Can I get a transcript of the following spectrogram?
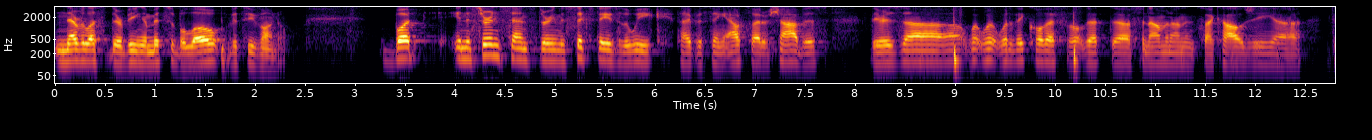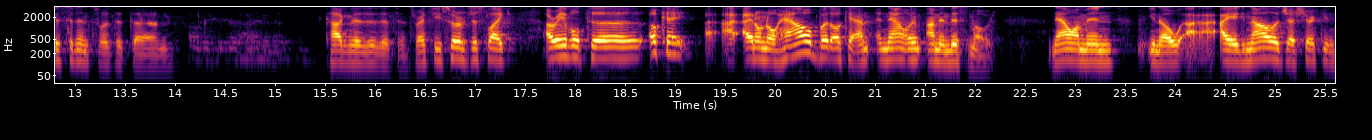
nevertheless there being a mitzvah below, vitzivanu. But in a certain sense, during the six days of the week type of thing outside of Shabbos, there's uh, what, what, what, do they call that that uh, phenomenon in psychology? Uh, dissidence was it? Um, cognitive dissonance, right? So you sort of just like are able to okay, I, I don't know how, but okay, I'm, and now I'm in this mode. Now I'm in, you know, I, I acknowledge Asher Kin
